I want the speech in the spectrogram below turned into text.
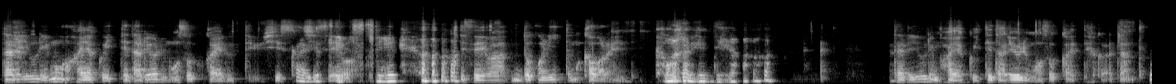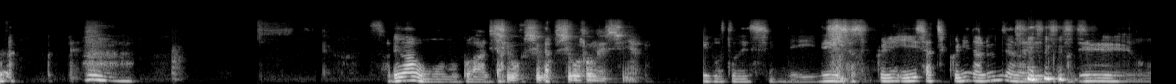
誰よりも早く行って誰よりも遅く帰るっていう姿勢は、姿勢はどこに行っても変わらへん。変わらへんでや。誰よりも早く行って誰よりも遅く帰ってるから、ちゃんと。それはもう僕は仕事仕事仕事熱心やる。仕事熱心でいいね。社畜に、いい社畜になるんじゃないですかね。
